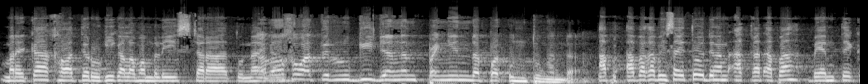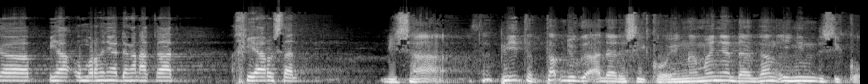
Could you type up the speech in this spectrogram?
mereka khawatir rugi kalau membeli secara tunai kalau kan? khawatir rugi jangan pengen dapat untung anda Ap- apakah bisa itu dengan akad apa BMT ke pihak umrohnya dengan akad khiyar Ustaz? Bisa, tapi tetap juga ada risiko. Yang namanya dagang ingin risiko.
